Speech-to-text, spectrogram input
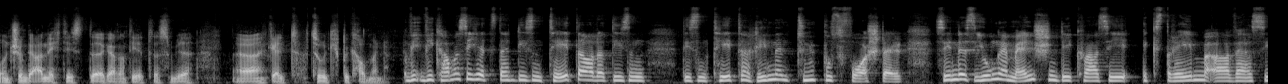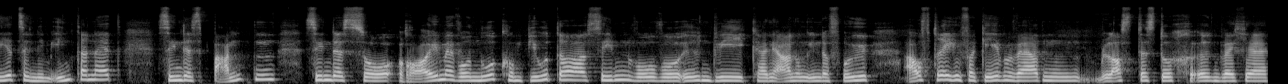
Und schon gar nicht ist äh, garantiert, dass wir äh, Geld zurückbekommen. Wie, wie, kann man sich jetzt denn diesen Täter oder diesen, diesen Täterinnen-Typus vorstellen? Sind es junge Menschen, die quasi extrem äh, versiert sind im Internet? Sind es Banden? Sind es so Räume, wo nur Computer sind, wo, wo irgendwie, keine Ahnung, in der Früh Aufträge vergeben werden? Lasst es durch irgendwelche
